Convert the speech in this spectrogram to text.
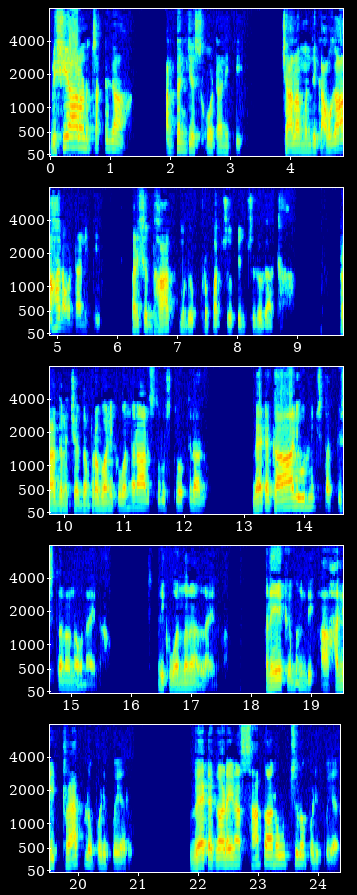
విషయాలను చక్కగా అర్థం చేసుకోవటానికి చాలా మందికి అవగాహన అవటానికి పరిశుద్ధాత్ముడు కృప చూపించునుగాక ప్రార్థన చేద్దాం. ప్రభానికి వందనాలు స్తోత్రాలు. వేటకాని ఊరి నుంచి తప్పిస్తానన్నావు నాయన. నీకు వందనాలు నాయన. అనేక మంది ఆ హనీ ట్రాప్లో పడిపోయారు. వేటకాడైన సాతాను ఉచ్చులో పడిపోయారు.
